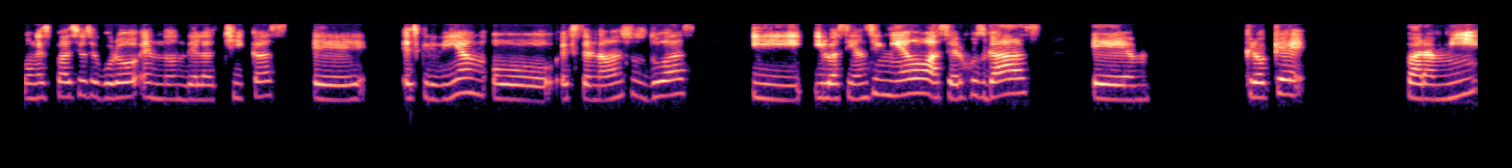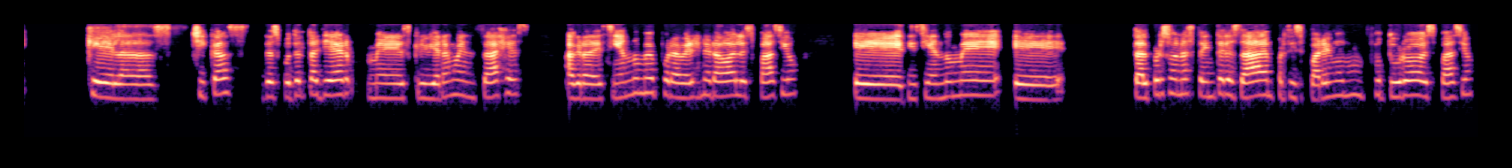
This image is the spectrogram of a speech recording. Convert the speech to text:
un espacio seguro en donde las chicas eh, escribían o externaban sus dudas y, lo hacían sin miedo a ser juzgadas. Eh, creo que para mí que las chicas después del taller me escribieran mensajes agradeciéndome por haber generado el espacio, eh, diciéndome eh, tal persona está interesada en participar en un futuro espacio,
